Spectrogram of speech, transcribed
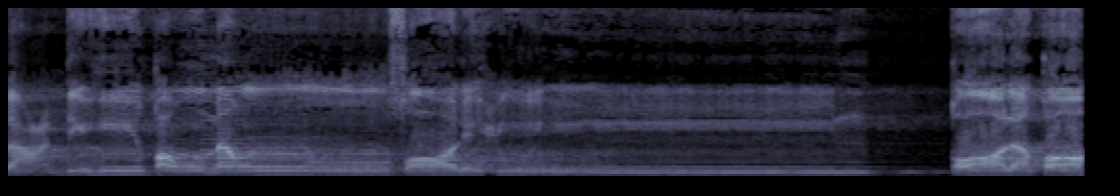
بعده قوما صالحين. قال قائل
